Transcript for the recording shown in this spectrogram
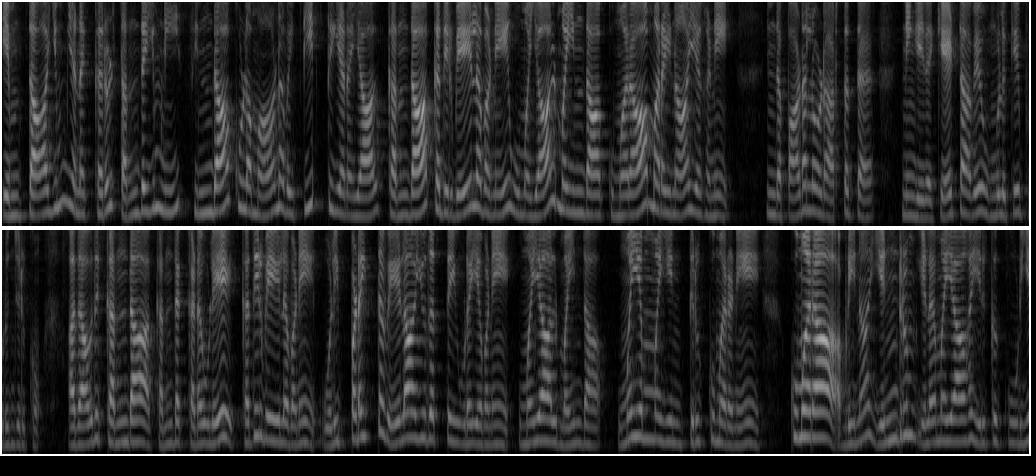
எம் தாயும் எனக்கருள் தந்தையும் நீ சிந்தா குலமானவை தீர்த்து எனையால் கந்தா கதிர்வேலவனே உமையால் மைந்தா குமரா மறைநாயகனே. இந்த பாடலோட அர்த்தத்தை நீங்கள் இதை கேட்டாவே உங்களுக்கே புரிஞ்சிருக்கும். அதாவது கந்தா கந்த கடவுளே கதிர்வேலவனே ஒளிப்படைத்த வேலாயுதத்தை உடையவனே உமையால் மைந்தா உமையம்மையின் திருக்குமரனே குமரா அப்படின்னா என்றும் இளமையாக இருக்கக்கூடிய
